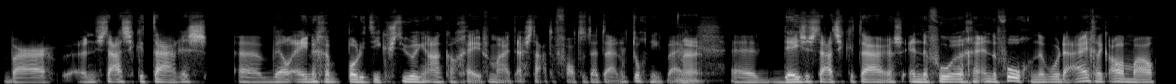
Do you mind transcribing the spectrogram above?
waar een staatssecretaris eh, wel enige politieke sturing aan kan geven, maar daar staat of valt het uiteindelijk toch niet bij. Eh, deze staatssecretaris en de vorige en de volgende worden eigenlijk allemaal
